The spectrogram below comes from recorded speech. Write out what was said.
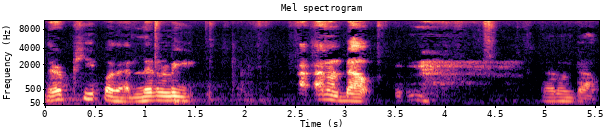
there are people that literally, I, I don't doubt, I don't doubt.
